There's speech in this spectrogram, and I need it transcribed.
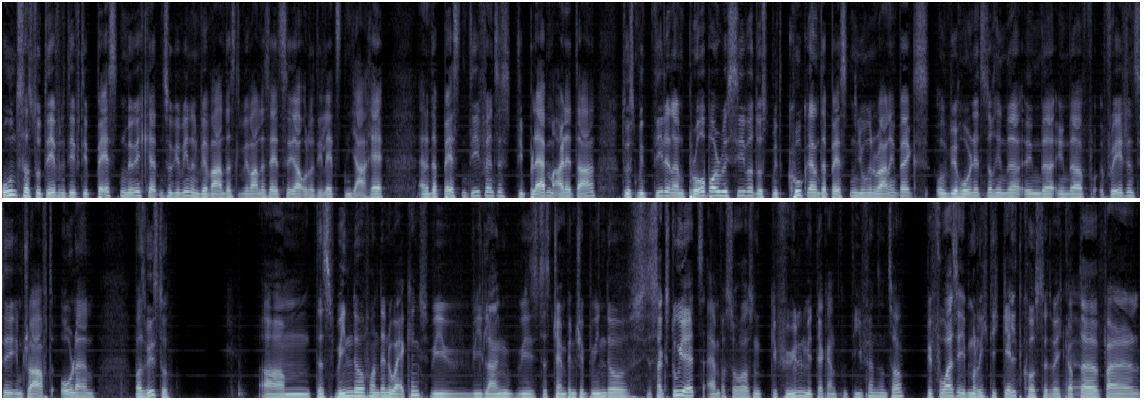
uns hast du definitiv die besten Möglichkeiten zu gewinnen. Wir waren das, wir waren das letzte Jahr oder die letzten Jahre einer der besten Defenses, die bleiben alle da. Du hast mit Dylan einen Pro Bowl Receiver, du hast mit Cook einen der besten jungen Running Backs und wir holen jetzt noch in der, in der, in der Free Agency, im Draft, O-Line. Was willst du? Ähm, das Window von den Vikings, wie, wie lang, wie ist das Championship Window? Sagst du jetzt einfach so aus dem Gefühl mit der ganzen Defense und so? Bevor es eben richtig Geld kostet, weil ich glaube, ja, ja. da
